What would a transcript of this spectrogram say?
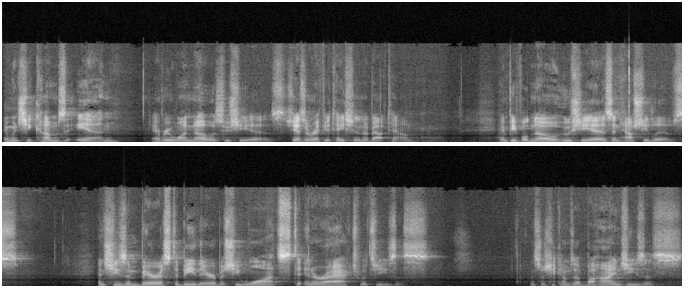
And when she comes in, everyone knows who she is. She has a reputation about town. And people know who she is and how she lives and she's embarrassed to be there, but she wants to interact with Jesus. And so she comes up behind Jesus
